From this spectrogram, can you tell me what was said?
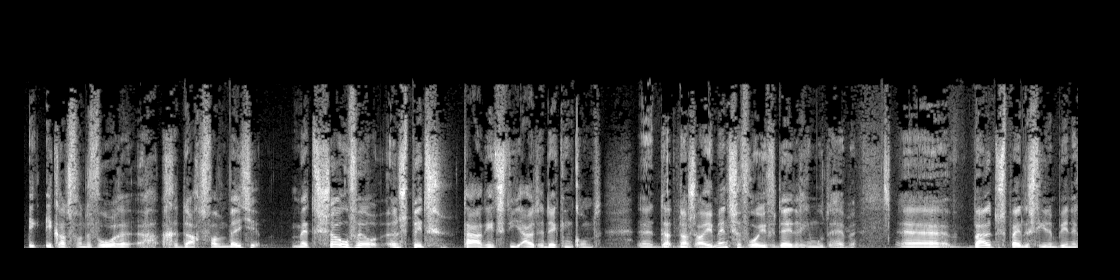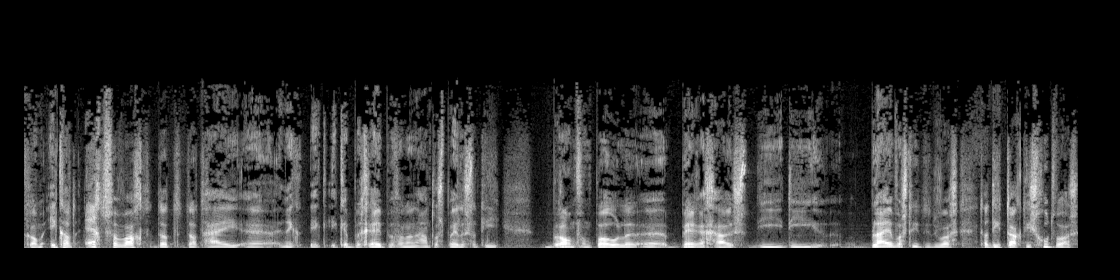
ik, ik had van tevoren eh, gedacht van, weet je... Met zoveel, een spits, Tadic, die uit de dekking komt... eh, dat, dan zou je mensen voor je verdediging moeten hebben. Eh, buitenspelers die naar binnen komen. Ik had echt verwacht dat, dat hij... eh, en ik, ik, ik heb begrepen van een aantal spelers dat die... Brand van Polen, eh, Berghuis, die, die blij was dat hij er was... dat die tactisch goed was.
